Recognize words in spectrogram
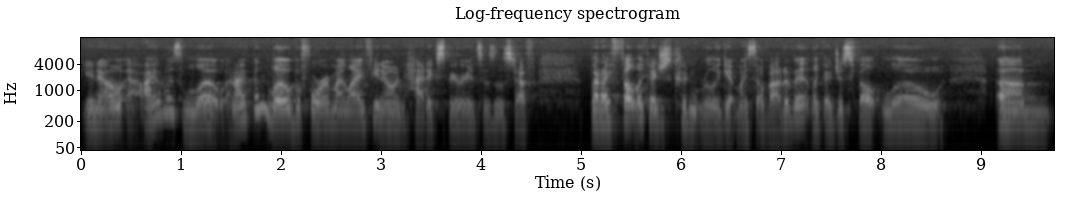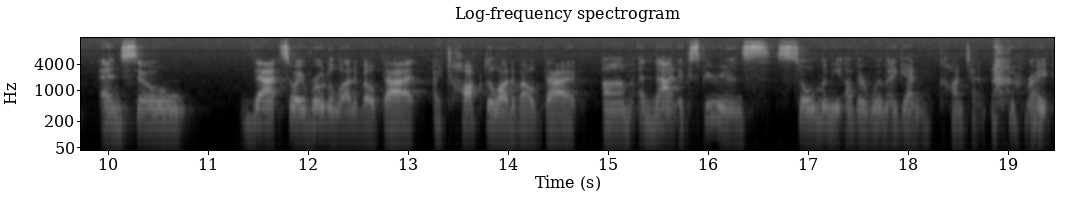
You know, I was low, and I've been low before in my life. You know, and had experiences and stuff, but I felt like I just couldn't really get myself out of it. Like I just felt low, um, and so that so I wrote a lot about that. I talked a lot about that, um, and that experience. So many other women, again, content, right?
